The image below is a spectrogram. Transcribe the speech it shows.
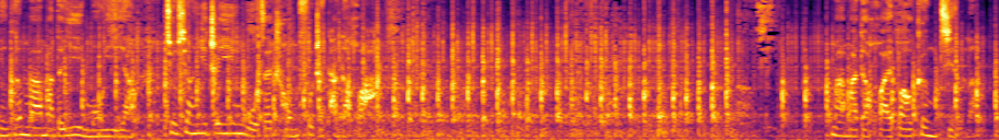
音跟妈妈的一模一样，就像一只鹦鹉在重复着他的话。妈妈的怀抱更紧了。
